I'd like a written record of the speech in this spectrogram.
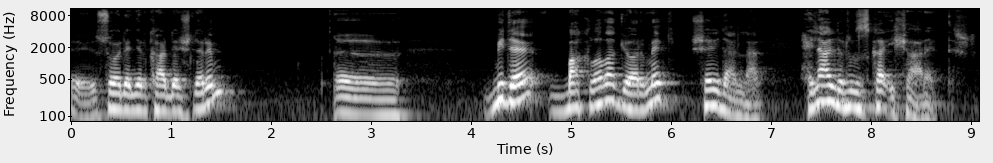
e, söylenir kardeşlerim. Eee bir de baklava görmek şey derler. Helal rızka işarettir.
